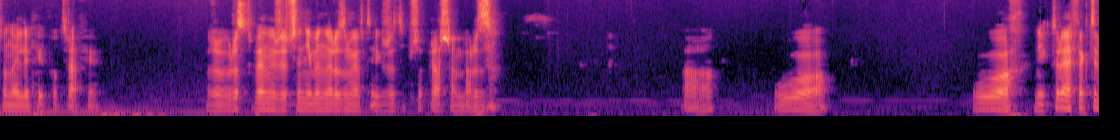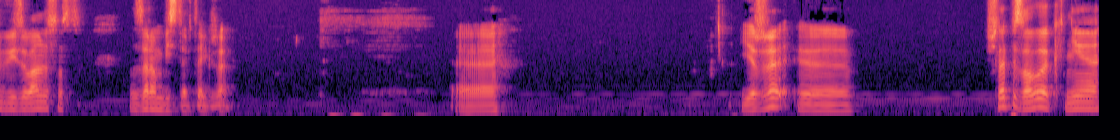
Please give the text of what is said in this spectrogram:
to najlepiej potrafię. Że po prostu pewne rzeczy nie będę rozumiał w tej grze, to przepraszam bardzo. O. Ło. Ło. Niektóre efekty wizualne są zarąbiste w tej grze. Eee. Jeżeli... Eee, ślepy zaułek nie...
